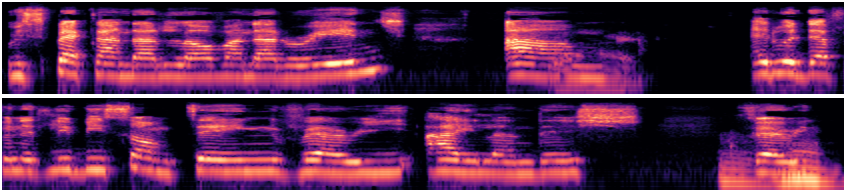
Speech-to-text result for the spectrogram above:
respect and that love and that range. Um, Right. it would definitely be something very islandish. Very, Mhm.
